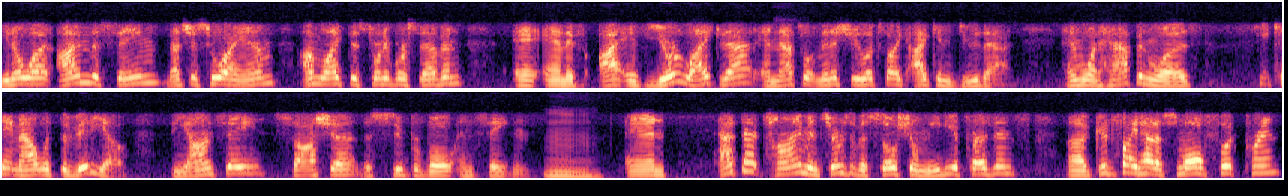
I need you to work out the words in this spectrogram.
you know what? I'm the same. That's just who I am. I'm like this 24 seven. And if I, if you're like that and that's what ministry looks like, I can do that. And what happened was he came out with the video, Beyonce, Sasha, the Super Bowl and Satan. Mm. And at that time, in terms of a social media presence, uh, Good Fight had a small footprint.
